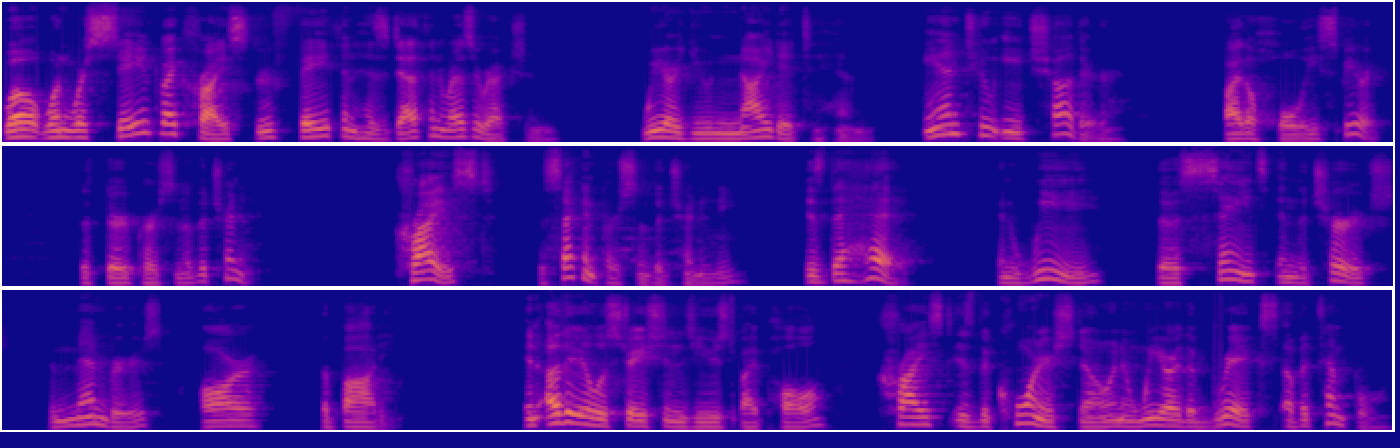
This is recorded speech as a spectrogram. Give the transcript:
Well, when we're saved by Christ through faith in his death and resurrection, we are united to him and to each other by the Holy Spirit, the third person of the Trinity. Christ, the second person of the Trinity, is the head, and we, the saints in the church, the members, are the body. In other illustrations used by Paul, Christ is the cornerstone, and we are the bricks of a temple.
